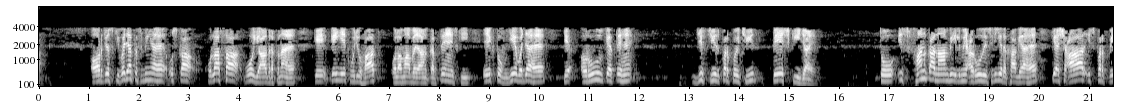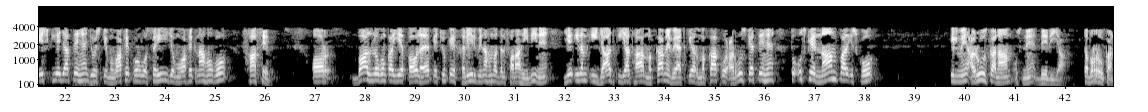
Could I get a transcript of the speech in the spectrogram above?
اور جو اس کی وجہ تسمیہ ہے، اس کا خلاصہ وہ یاد رکھنا ہے کہ کئی ایک وجوہات علماء بیان کرتے ہیں اس کی۔ ایک تو یہ وجہ ہے کہ عروض کہتے ہیں، جس چیز پر کوئی چیز پیش کی جائے۔ تو اس فن کا نام بھی علم عروض اس لیے رکھا گیا ہے کہ اشعار اس پر پیش کیے جاتے ہیں، جو اس کے موافق ہوں وہ صحیح، جو موافق نہ ہوں وہ فاسد۔ اور بعض لوگوں کا یہ قول ہے کہ چونکہ خلیل بن احمد الفراہیدی نے یہ علم ایجاد کیا تھا، مکہ میں بیٹھ کے اور مکہ کو عروض کہتے ہیں، تو اس کے نام پر اس کو علم عروض کا نام اس نے دے دیا، تبرکن۔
